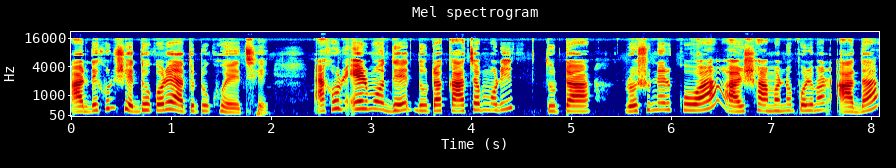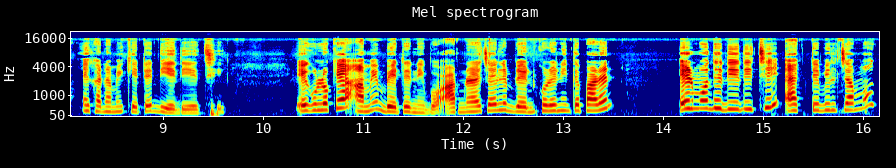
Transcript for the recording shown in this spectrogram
আর দেখুন, সেদ্ধ করে এতটুক হয়েছে। এখন এর মধ্যে দুটা কাঁচামরিচ, দুটা রসুনের কোয়া আর সামান্য পরিমাণ আদা এখানে আমি কেটে দিয়ে দিয়েছি। এগুলোকে আমি বেটে নিব। আপনারা চাইলে ব্লেন্ড করে নিতে পারেন। এর মধ্যে দিয়ে দিচ্ছি এক টেবিল চামচ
